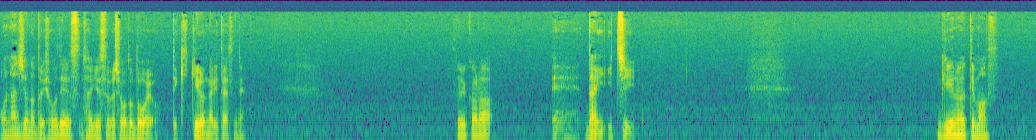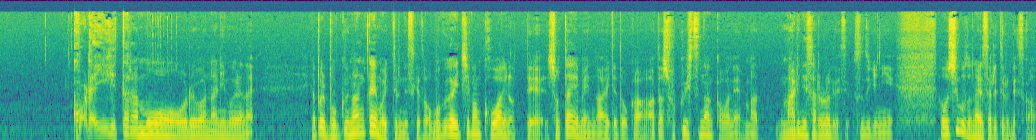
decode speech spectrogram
同じような土俵で最近すれば仕事どうよって聞けるようになりたいですね。それから、えー、第1位。芸能やってます。これ言えたらもう俺は何もいらない。やっぱり僕何回も言ってるんですけど僕が一番怖いのって初対面の相手とかあとは職質なんかをね、まあ、周りにされるわけですよ。そういう時に「お仕事何されてるんですか?」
